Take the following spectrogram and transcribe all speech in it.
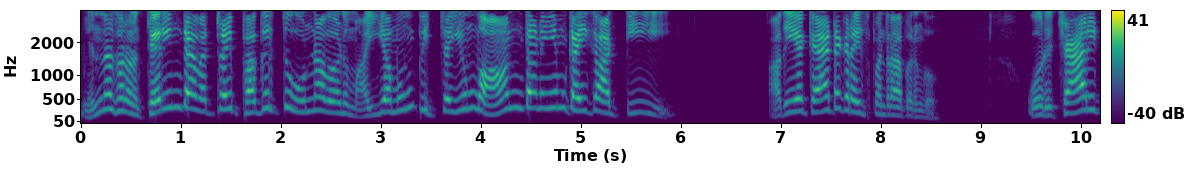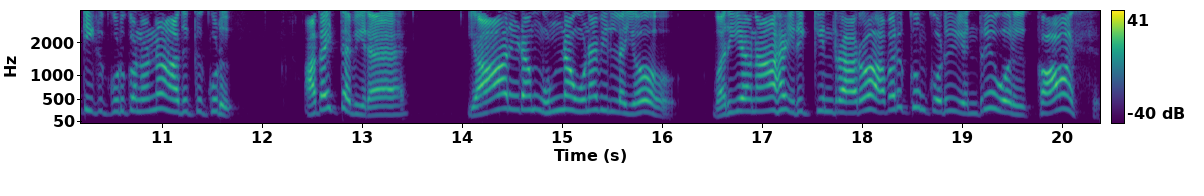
என்ன சொல்லணும்? தெரிந்தவற்றை பகிர்த்து உண்ண வேணும். ஐயமும் பிச்சையும் ஆந்தனையும் கை காட்டி. அதையே கேட்டகரைஸ் பண்ணுறா பாருங்கோ. ஒரு சேரிட்டிக்கு கொடுக்கணுன்னா அதுக்கு கொடு. அதை தவிர யாரிடம் உண்ண உணவில்லையோ வறியவனாக இருக்கின்றாரோ அவருக்கும் கொடு என்று ஒரு காஸ்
